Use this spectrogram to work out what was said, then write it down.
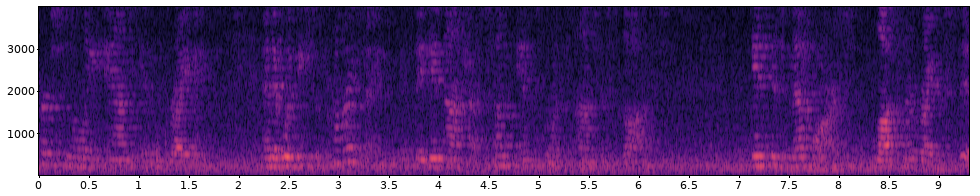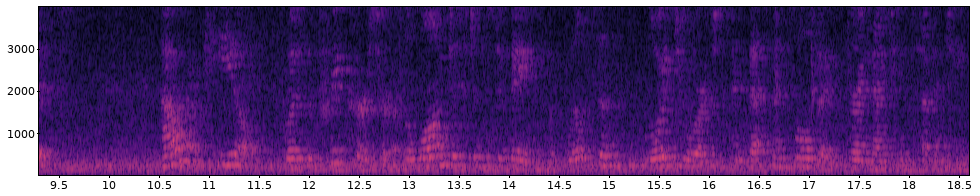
personally and in writing. And it would be surprising they did not have some influence on his thoughts. In his memoirs, Lochner writes this, Our appeal was the precursor of the long-distance debates of Wilson, Lloyd George, and Bethmann Hollweg during 1917.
